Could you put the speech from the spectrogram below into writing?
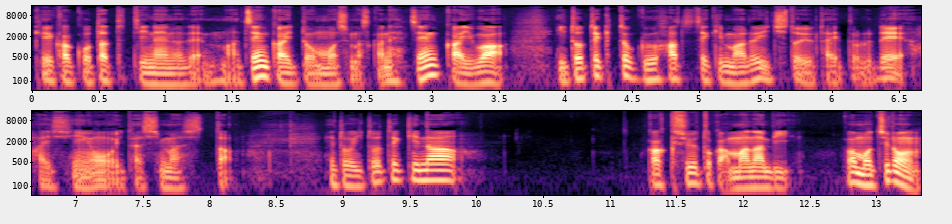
計画を立てていないので、まあ、前回と申しますかね。前回は「意図的と偶発的丸一」というタイトルで配信をいたしました。えっと意図的な学習とか学びはもちろん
